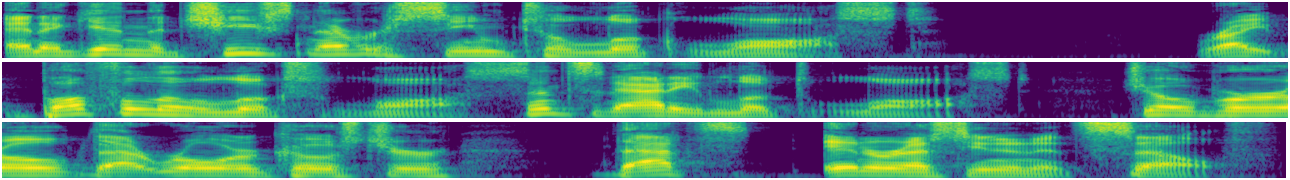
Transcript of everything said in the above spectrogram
And again, the Chiefs never seem to look lost, right? Buffalo looks lost. Cincinnati looked lost. Joe Burrow, that roller coaster, that's interesting in itself.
